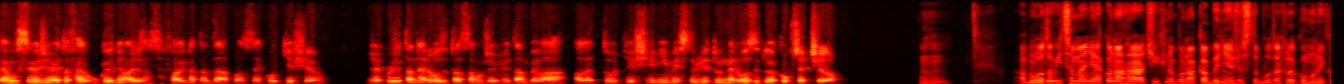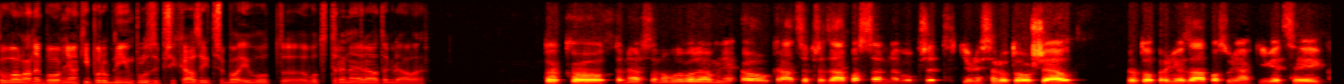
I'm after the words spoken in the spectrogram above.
Já musím říct, že mě to fakt uklidnilo a že jsem se fakt na ten zápas jako těšil. Že jako, že ta nervozita samozřejmě tam byla, ale to těšení myslím, že tu nervozitu jako přečilo. Mm-hmm. A bylo to víceméně jako na hráčích nebo na kabině, že s tebou takhle komunikovala, nebo nějaký podobný impulzy přicházejí třeba i od, od trenéra a tak dále? Tak o, trenér se mnou mluvil o mě, o, krátce před zápasem nebo před tím, než jsem do toho šel, do toho prvního zápasu nějaké věci k,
